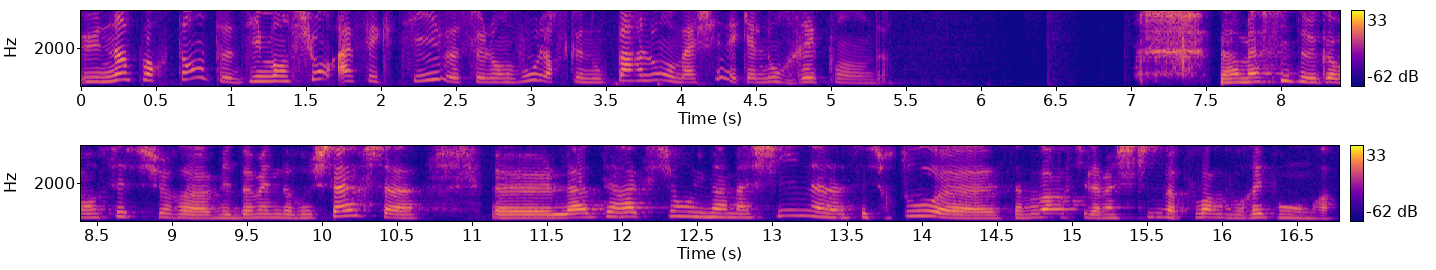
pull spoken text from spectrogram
une importante dimension affective, selon vous, lorsque nous parlons aux machines et qu'elles nous répondent? Merci de commencer sur euh, mes domaines de recherche. Euh, l'interaction humain-machine, c'est surtout euh, savoir si la machine va pouvoir vous répondre.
